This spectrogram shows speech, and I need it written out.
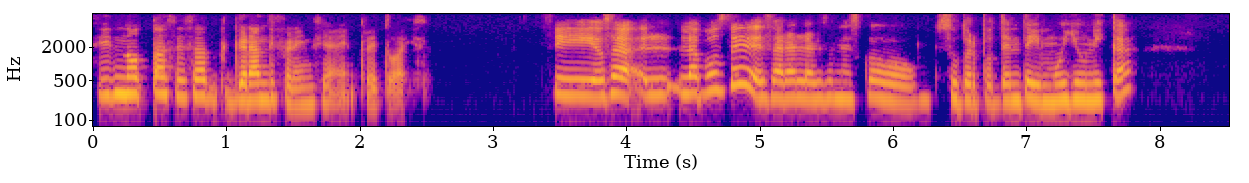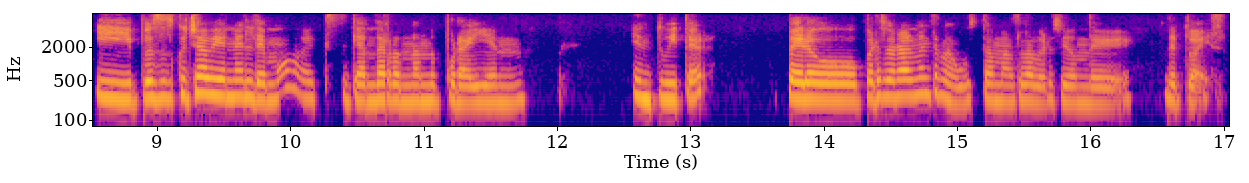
sí notas esa gran diferencia entre Twice. Sí, o sea, la voz de Sarah Larson es como súper potente y muy única. Y pues escucha bien el demo que anda rondando por ahí en, en Twitter. pero personalmente me gusta más la versión de, de Twice.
